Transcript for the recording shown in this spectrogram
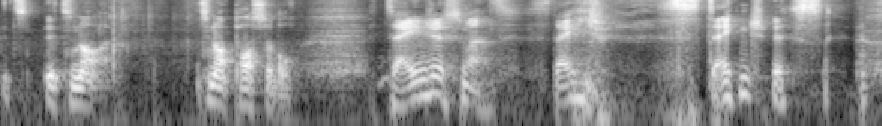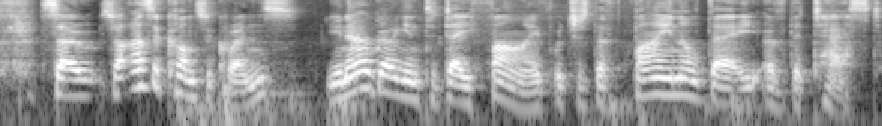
it's it's not it's not possible. Dangerous, Matt. It's dangerous. It's dangerous. So so as a consequence, you're now going into day five, which is the final day of the test.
